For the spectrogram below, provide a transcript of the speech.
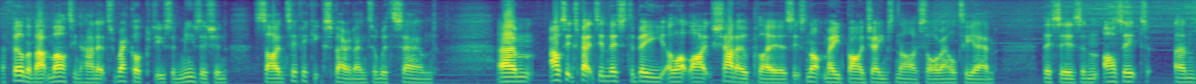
a film about Martin Hannett, record producer, musician, scientific experimenter with sound. Um, I was expecting this to be a lot like Shadow Players. It's not made by James Nice or LTM. This is an Ozit and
